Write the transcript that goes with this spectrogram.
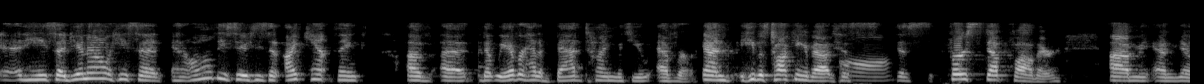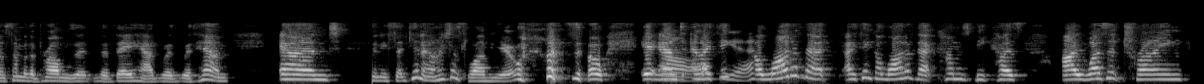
And he said, you know, he said, and all these years, he said, I can't think of uh, that we ever had a bad time with you ever. And he was talking about his Aw. his first stepfather, um, and you know some of the problems that, that they had with with him, and and he said, you know, I just love you. so and and I think yeah. a lot of that I think a lot of that comes because I wasn't trying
